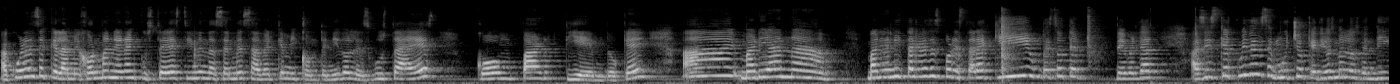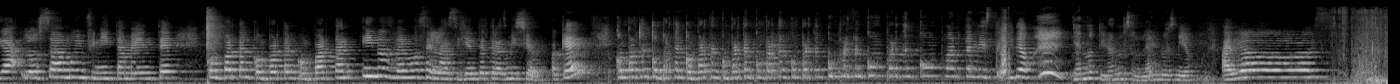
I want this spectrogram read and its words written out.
Acuérdense que la mejor manera en que ustedes tienen de hacerme saber que mi contenido les gusta es compartiendo, ¿ok? Ay, Mariana, Marianita, gracias por estar aquí. Un besote, de verdad. Así es que cuídense mucho, que Dios me los bendiga. Los amo infinitamente. Compartan, compartan, compartan. Y nos vemos en la siguiente transmisión, ¿ok? Compartan, compartan, compartan, compartan, compartan, compartan, compartan, compartan, compartan este video. Ya no tirando el celular no es mío. Adiós.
